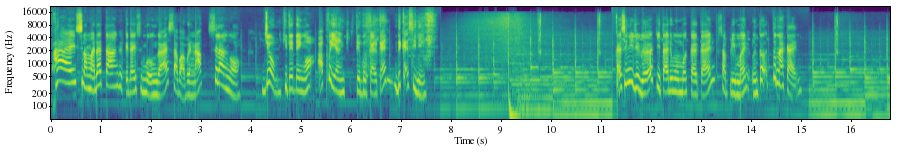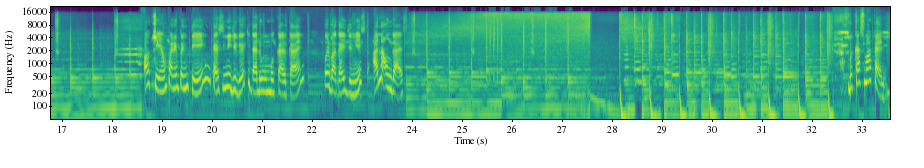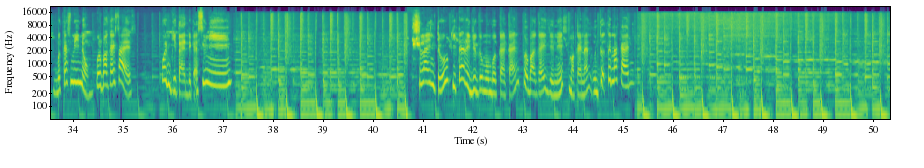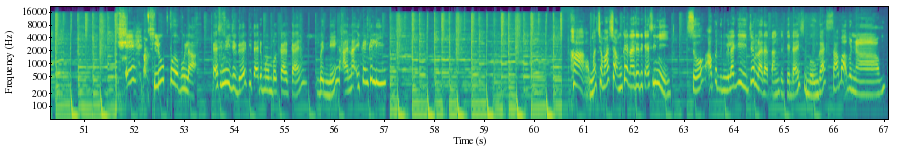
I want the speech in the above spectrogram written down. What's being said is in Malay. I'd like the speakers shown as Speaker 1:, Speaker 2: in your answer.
Speaker 1: Hai, selamat datang ke kedai sumber unggas Sabak Bernap, Selangor. Jom kita tengok apa yang kita bekalkan dekat sini. Kat sini juga kita ada membekalkan suplemen untuk ternakan. Okey, yang paling penting kat sini juga kita ada membekalkan pelbagai jenis anak unggas. Bekas makan, bekas minum, pelbagai saiz pun kita ada kat sini. Selain tu, kita ada juga membekalkan pelbagai jenis makanan untuk ternakan. Eh, lupa pula. Kat sini juga kita ada membekalkan benih anak ikan keli. Ha, macam-macam kan ada dekat sini. So, apa tunggu lagi? Jomlah datang ke kedai sumber unggas Sabak Benam.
